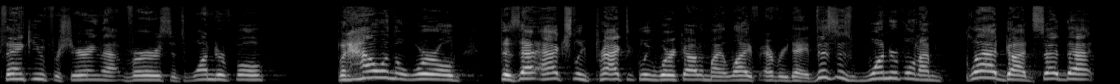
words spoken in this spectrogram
Thank you for sharing that verse. It's wonderful. But how in the world does that actually practically work out in my life every day? This is wonderful, and I'm glad God said that.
